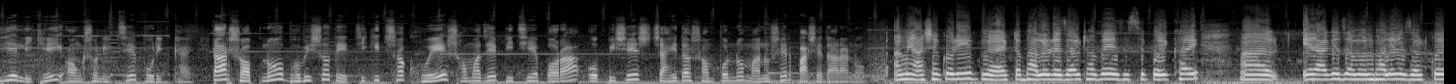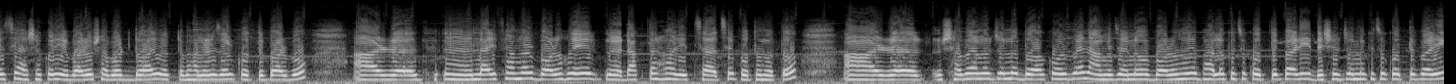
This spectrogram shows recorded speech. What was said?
দিয়ে লিখেই অংশ নিচ্ছে পরীক্ষায়। তার স্বপ্ন ভবিষ্যতে চিকিৎসক হয়ে সমাজে পিছিয়ে পড়া ও বিশেষ চাহিদা সম্পন্ন মানুষের পাশে দাঁড়ানো। আমি আশা করি একটা ভালো রেজাল্ট হবে এসএসসি পরীক্ষায়। এর আগে যেমন ভালো রেজাল্ট করেছি, আশা করি এবারও সবার দোয়ায় একটা ভালো রেজাল্ট করতে পারব। আর লাইফে আমার বড় হয়ে ডাক্তার হওয়ার ইচ্ছা আছে প্রথমত। আর সবাই আমার জন্য দোয়া করবেন, আমি যেন বড় হয়ে ভালো কিছু করতে পারি, দেশের জন্য কিছু করতে পারি।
